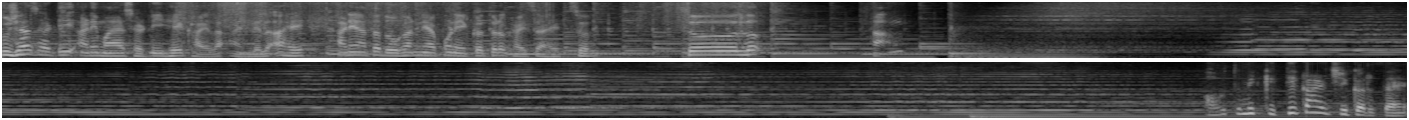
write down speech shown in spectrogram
तुझ्यासाठी आणि माझ्यासाठी हे खायला आणलेलं आहे. आणि आता दोघांनी आपण एकत्र खायचं आहे. चल. चल. हा. तुम्ही किती काळजी करताय?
